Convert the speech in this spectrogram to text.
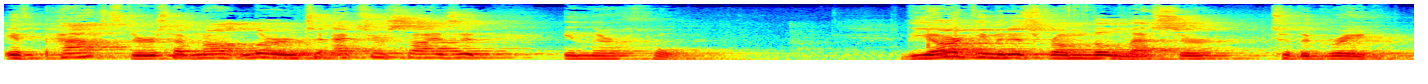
if pastors have not learned to exercise it in their home. The argument is from the lesser to the greater.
